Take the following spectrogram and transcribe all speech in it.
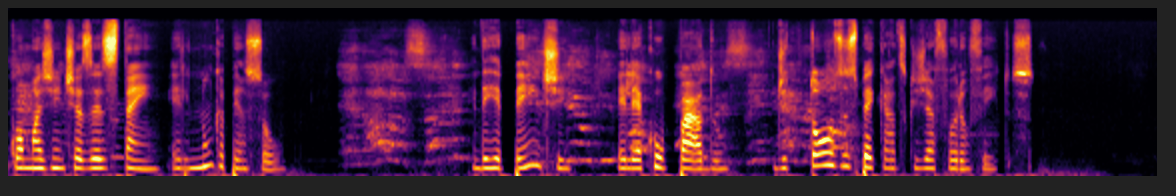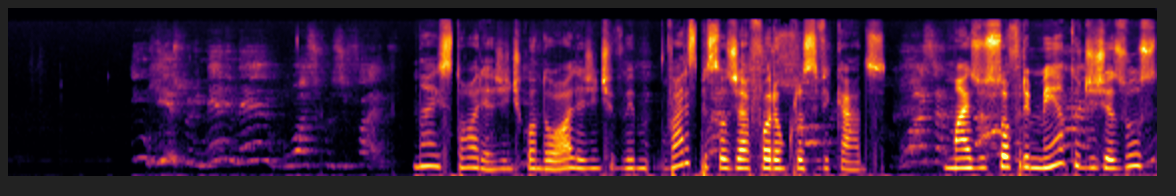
como a gente às vezes tem. Ele nunca pensou. E de repente, ele é culpado de todos os pecados que já foram feitos. Na história, a gente quando olha, a gente vê várias pessoas já foram crucificados. Mas o sofrimento de Jesus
